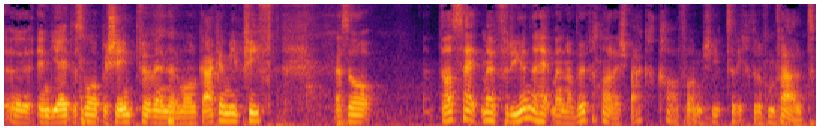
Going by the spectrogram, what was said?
äh, ihn jedes Mal beschimpfen, wenn er mal gegen mich pfifft. Also, das hat man, früher hat man wirklich noch Respekt gehabt vor dem Schiedsrichter auf dem Feld.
